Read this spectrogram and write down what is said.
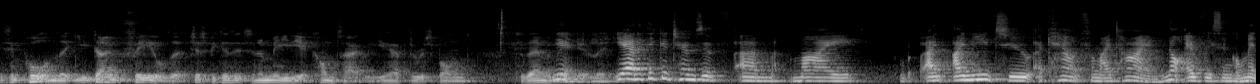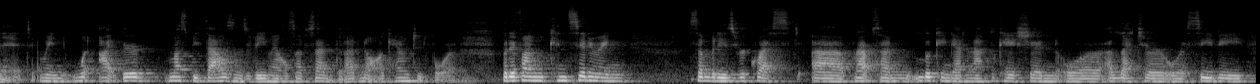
it's important that you don't feel that just because it's an immediate contact that you have to respond to them immediately. Yeah, and I think in terms of um, my, I, I need to account for my time, not every single minute. I mean, I, there must be thousands of emails I've sent that I've not accounted for. But if I'm considering somebody's request, uh, perhaps I'm looking at an application or a letter or a CV,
